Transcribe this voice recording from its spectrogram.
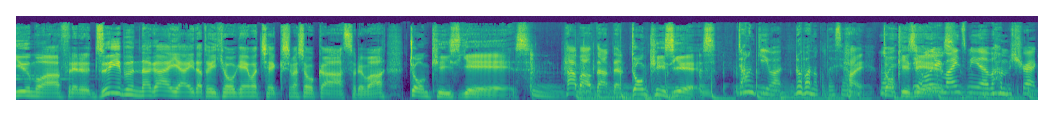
ユーモアあふれる随分長い間という表現をチェックしましょうか。それは Donkey's Years。How about that then? Donkey's Years。ドンキーはロバのことですよね。はい Donkey's It only ears reminds me of um, Shrek.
